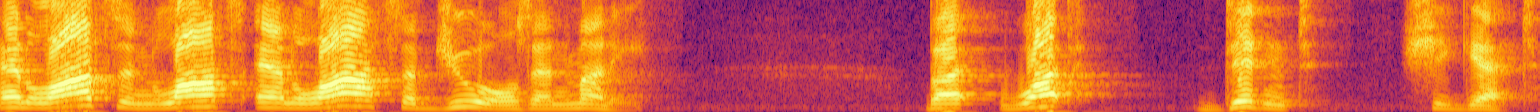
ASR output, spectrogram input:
and lots and lots and lots of jewels and money. But what didn't she get?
